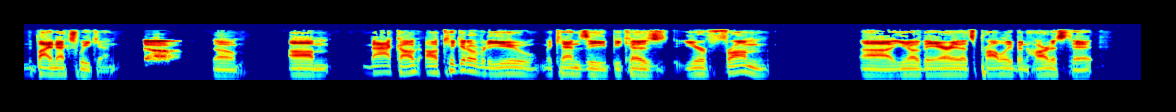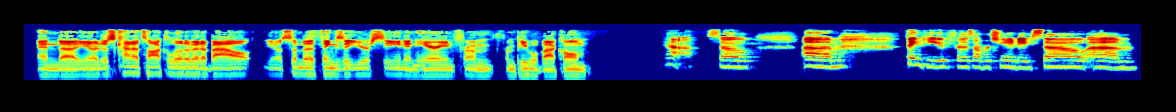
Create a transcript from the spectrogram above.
by next weekend. No. So, um, Mac, I'll I'll kick it over to you, Mackenzie, because you're from, uh, you know, the area that's probably been hardest hit, and uh, you know, just kind of talk a little bit about you know some of the things that you're seeing and hearing from from people back home. Yeah. So, um, thank you for this opportunity. So, um,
